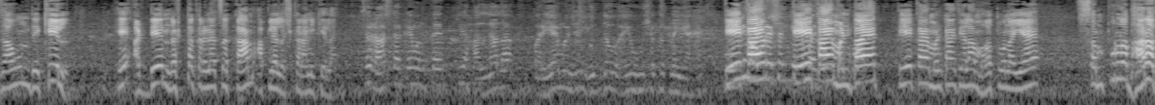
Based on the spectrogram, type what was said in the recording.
जाऊन देखील हे अड्डे नष्ट करण्याचं काम आपल्या लष्कराने केलं आहे सर राज ठाकरे म्हणतायत की हल्ल्याला पर्याय म्हणजे युद्ध हे होऊ शकत नाही आहे ते काय ते. काय म्हणतायत? ते काय म्हणतायत याला महत्त्व नाहीये. संपूर्ण भारत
